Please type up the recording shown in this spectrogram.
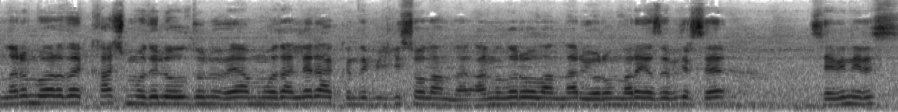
bunların bu arada kaç model olduğunu veya modelleri hakkında bilgisi olanlar, anıları olanlar yorumlara yazabilirse seviniriz.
